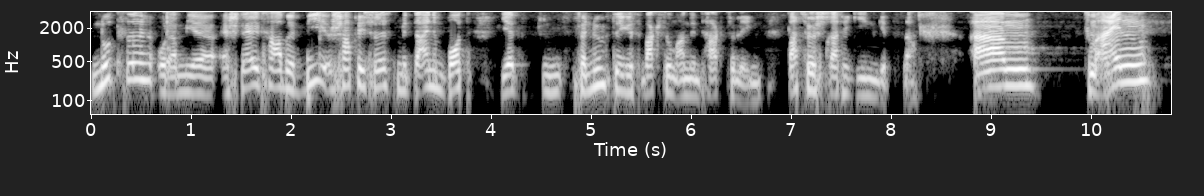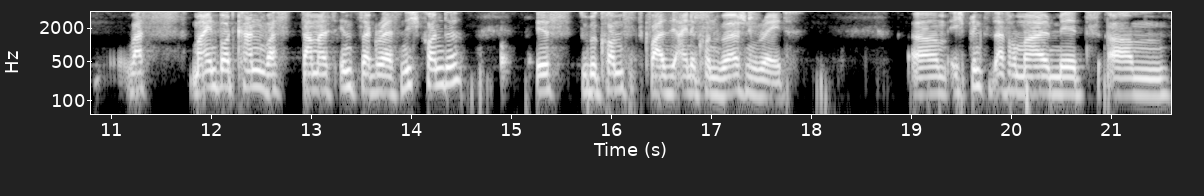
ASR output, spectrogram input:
nutze oder mir erstellt habe, wie schaffe ich es mit deinem Bot jetzt ein vernünftiges Wachstum an den Tag zu legen? Was für Strategien gibt es da? Ähm, zum einen, was mein Bot kann, was damals Instagram nicht konnte, ist, du bekommst quasi eine Conversion Rate. Ähm, ich bringe es jetzt einfach mal mit, ähm,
